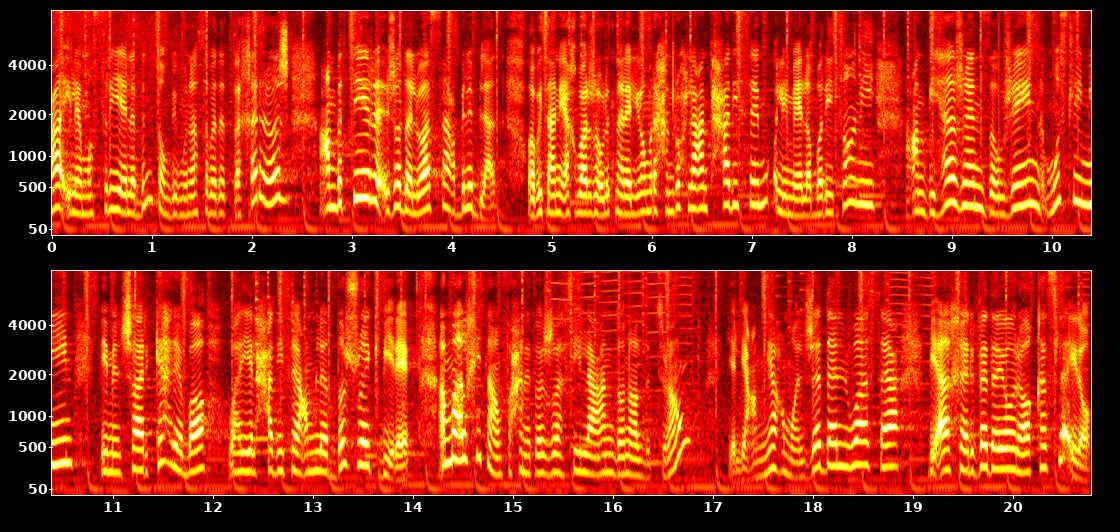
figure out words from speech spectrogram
عائلة مصرية لبنتهم بمناسبة التخرج عم بتثير جدل واسع بالبلاد. وبتاني أخبار جولتنا لليوم رح نروح لعند حادثة مؤلمة لبريطاني عم بيهاجم زوجين مسلمين بمنشار كهرباء وهي الحادثة عملت ضجة كبيرة. أما الختام فحنتوجه فيه لعند دونالد ترامب يلي عم يعمل جدل واسع بآخر فيديو راقص لإله.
